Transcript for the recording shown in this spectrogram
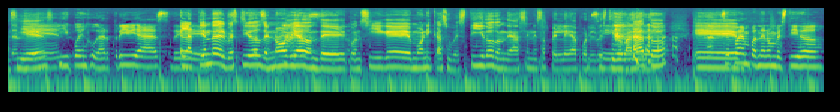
así también. Y pueden jugar trivias. De En la tienda del vestidos de novia, donde consigue Mónica su vestido, donde hacen esa pelea por el Sí. vestido barato. eh, Se pueden poner un vestido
